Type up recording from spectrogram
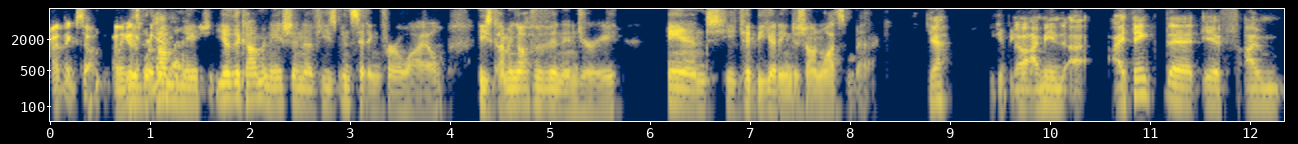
I think so. I think you it's the combination. You have the combination of he's been sitting for a while, he's coming off of an injury, and he could be getting Deshaun Watson back. Yeah. You could be. No, I mean, I, I think that if I'm,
